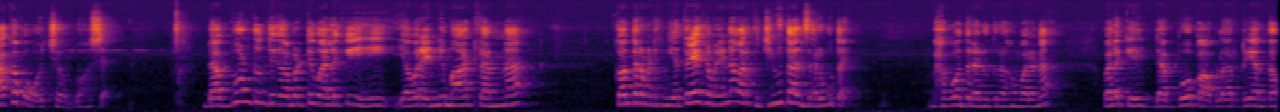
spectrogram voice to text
కాకపోవచ్చు బహుశా. డబ్బు ఉంటుంది కాబట్టి వాళ్ళకి ఎవరు ఎన్ని మాటలన్నా కొందరు మనకి వ్యతిరేకమైన వాళ్ళకి జీవితాలు జరుగుతాయి. భగవంతుడి అనుగ్రహం వలన వాళ్ళకి డబ్బు పాపులారిటీ అంతా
